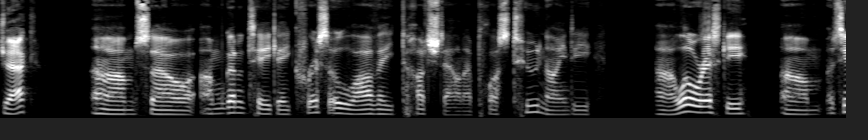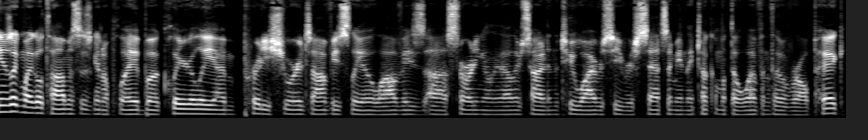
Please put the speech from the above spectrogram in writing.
Jack? Um, so I'm gonna take a Chris Olave touchdown at plus two ninety. Uh, a little risky. Um, it seems like Michael Thomas is gonna play, but clearly I'm pretty sure it's obviously Olave's uh, starting on the other side in the two wide receiver sets. I mean, they took him with the 11th overall pick.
